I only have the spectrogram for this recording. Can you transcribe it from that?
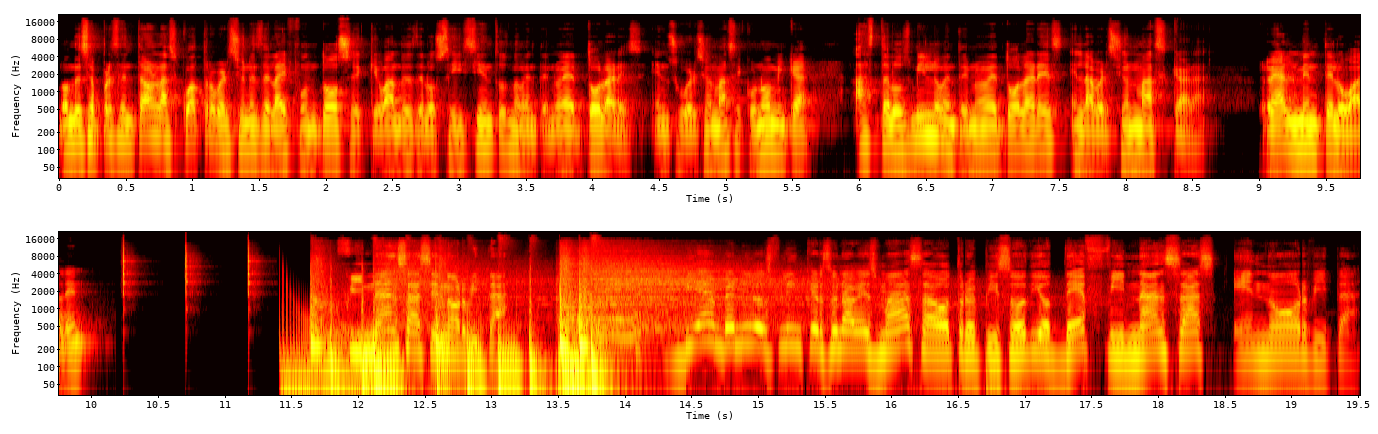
donde se presentaron las cuatro versiones del iPhone 12 que van desde los 699 dólares en su versión más económica hasta los 1099 dólares en la versión más cara. ¿Realmente lo valen? Finanzas en órbita. Bienvenidos Flinkers una vez más a otro episodio de Finanzas en órbita.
